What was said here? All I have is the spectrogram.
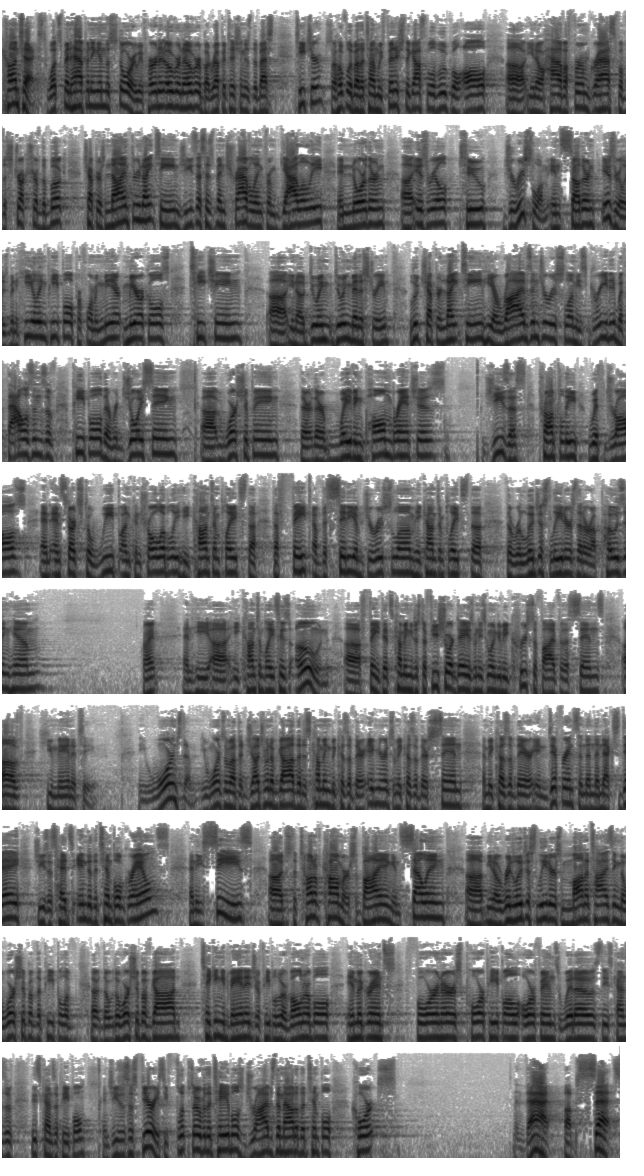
Context. What's been happening in the story? We've heard it over and over, but repetition is the best teacher. So hopefully by the time we finish the Gospel of Luke, we'll all, uh, you know, have a firm grasp of the structure of the book. Chapters 9 through 19, Jesus has been traveling from Galilee in northern uh, Israel to Jerusalem in southern Israel. He's been healing people, performing mir- miracles, teaching, uh, you know, doing, doing ministry. Luke chapter 19, he arrives in Jerusalem. He's greeted with thousands of people. They're rejoicing, uh, worshiping, they're, they're waving palm branches. Jesus promptly withdraws and, and starts to weep uncontrollably. He contemplates the, the fate of the city of Jerusalem. He contemplates the, the religious leaders that are opposing him. Right? And he, uh, he contemplates his own uh, fate that's coming in just a few short days when he's going to be crucified for the sins of humanity. He warns them. He warns them about the judgment of God that is coming because of their ignorance and because of their sin and because of their indifference. And then the next day, Jesus heads into the temple grounds and he sees uh, just a ton of commerce, buying and selling. Uh, you know, religious leaders monetizing the worship of the people of uh, the, the worship of God, taking advantage of people who are vulnerable, immigrants, foreigners, poor people, orphans, widows, these kinds of, these kinds of people. And Jesus is furious. He flips over the tables, drives them out of the temple courts. And that upsets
